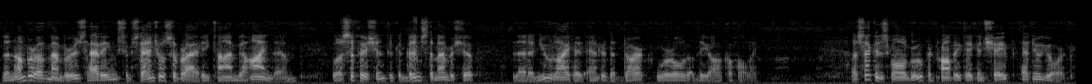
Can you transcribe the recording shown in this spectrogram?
the number of members having substantial sobriety time behind them was sufficient to convince the membership that a new light had entered the dark world of the alcoholic. A second small group had promptly taken shape at New York.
